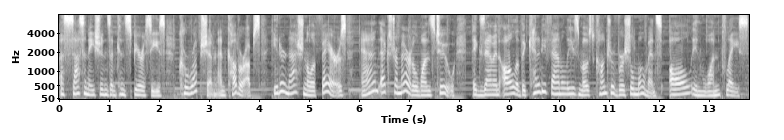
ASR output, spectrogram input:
Assassinations and conspiracies, corruption and cover ups, international affairs, and extramarital ones too. Examine all of the Kennedy family's most controversial moments, all in one place.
